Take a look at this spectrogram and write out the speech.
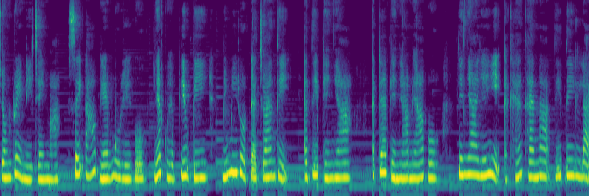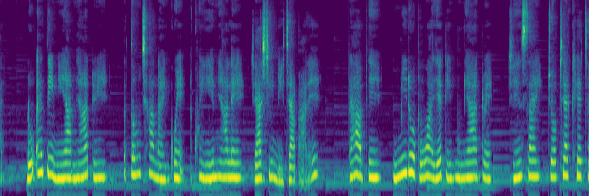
ကြုံတွေ့နေချိန်မှာစိတ်အားငယ်မှုတွေကိုမျက်ွယ်ပြုပြီးမိမိတို့တက်ကြွသည့်အသိပညာအတတ်ပညာများကိုပညာရေး၏အခန်းကဏ္ဍသီးသီးလိုက်လိုအပ်သည့်နေရာများတွင် အသုံးချနိုင်ခွင့်အခွင့်အရေးများလည်းရရှိနေကြပါတယ်။ဒါအပြင်မိမိတို့ဘဝရည်တည်မှုများအတွက်ရင်းဆိုင်ကြောဖြတ်ခဲ့ကြ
